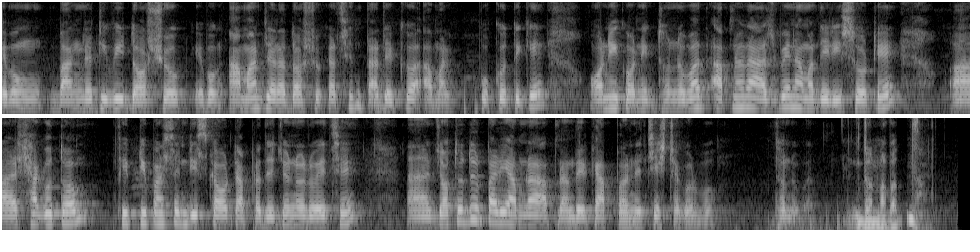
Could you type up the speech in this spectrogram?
এবং বাংলা টিভির দর্শক এবং আমার যারা দর্শক আছেন তাদেরকেও আমার পক্ষ থেকে অনেক অনেক ধন্যবাদ। আপনারা আসবেন আমাদের রিসোর্টে। স্বাগতম। ফিফটি পার্সেন্ট ডিসকাউন্ট আপনাদের জন্য রয়েছে। যতদূর পারি আমরা আপনাদেরকে আপ্যায়নের চেষ্টা করব। ধন্যবাদ। ধন্যবাদ।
